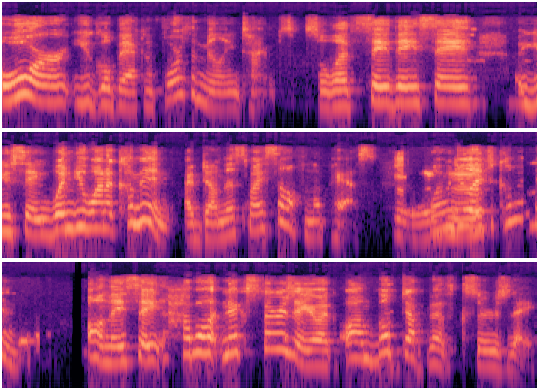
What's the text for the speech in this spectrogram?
Or you go back and forth a million times. So let's say they say, you say, when do you want to come in? I've done this myself in the past. When would you Mhm. like to come in? Oh, and they say, how about next Thursday? You're like, oh, I'm booked up next Thursday.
